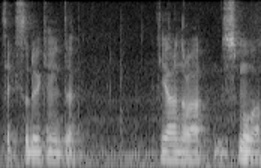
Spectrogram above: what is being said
sex. Så du kan ju inte göra några små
